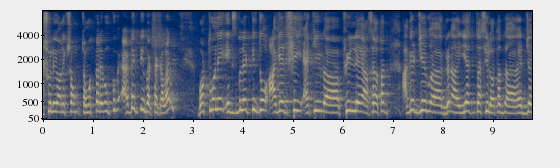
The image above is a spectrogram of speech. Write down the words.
আসলেই অনেক চমৎকার এবং খুব অ্যাট্রাকটিভ একটা কালার বর্তমানে এক্সব্লেড কিন্তু আগের সেই একই ফিল্ডে আছে, অর্থাৎ আগের যে ইয়েটা ছিল, অর্থাৎ এর যে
